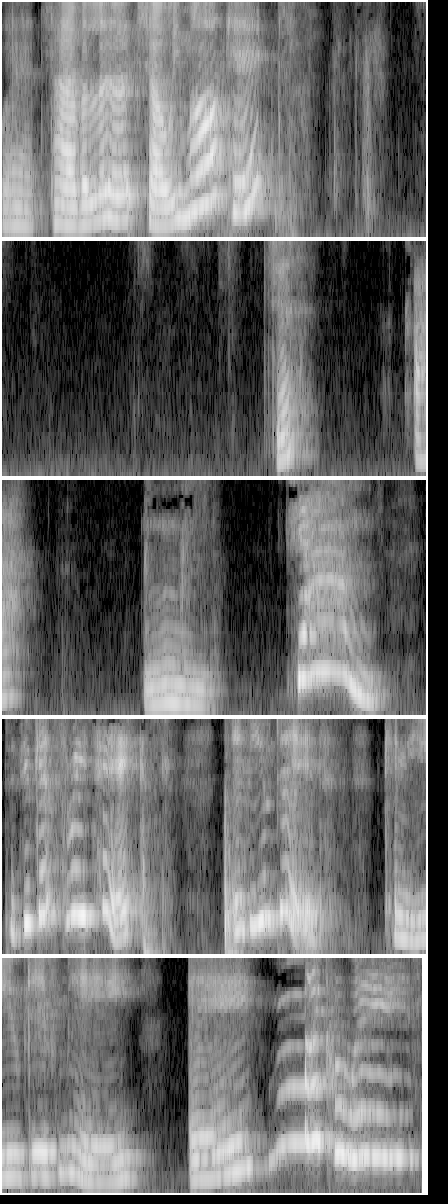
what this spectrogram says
Let's have a look. Shall we mark it? J a mm. Jam. Did you get three ticks? If you did, can you give me a microwave?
